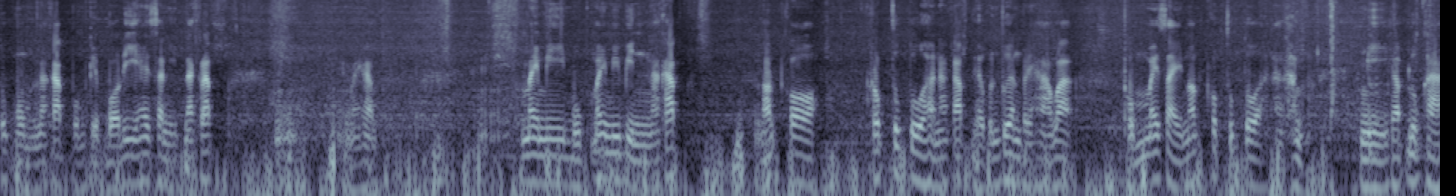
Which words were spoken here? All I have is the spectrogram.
ทุกมุมนะครับ ผมเก็บบอดี้ให้สนิทนะครับนี่เห็นไหมครับ ไม่มีบุบไม่มีบินนะครับน็อตก็ครบทุกตัวนะครับ เดี๋ยวเพื่อนๆไปหาว่า ผมไม่ใส่น็อตครบทุกตัวนะครับ มีครับลูกค้า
